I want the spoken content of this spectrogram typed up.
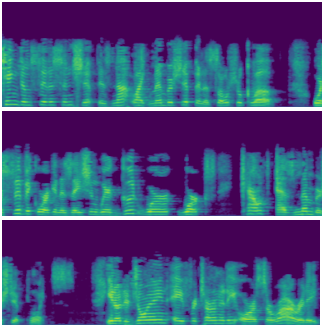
Kingdom citizenship is not like membership in a social club or civic organization where good work, works count as membership points. You know, to join a fraternity or a sorority,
